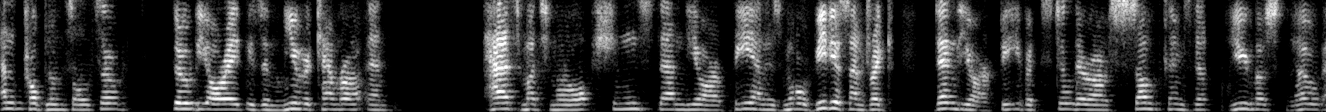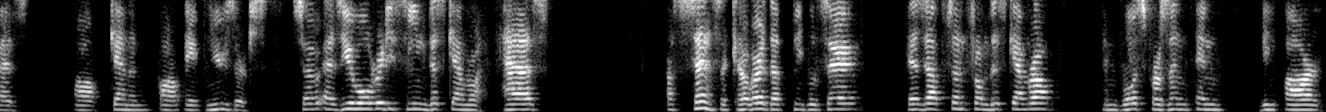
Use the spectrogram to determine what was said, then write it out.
and problems also. Though the R8 is a newer camera and has much more options than the RP and is more video centric than the RP, but still there are some things that you must know as uh, Canon R8 users. So as you've already seen, this camera has a sensor cover that people say is absent from this camera and was present in the R,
